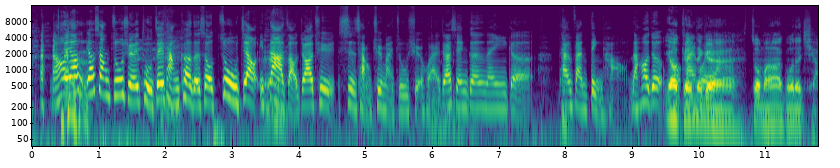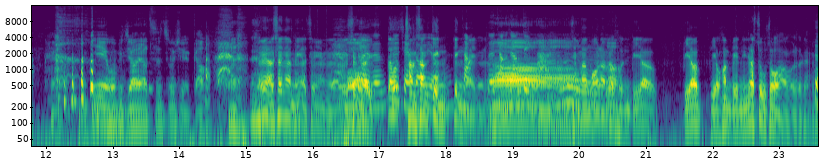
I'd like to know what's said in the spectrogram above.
然后要要上猪血土这堂课的时候，助教一大早就要去市场去买猪血回来，就要先跟那一个摊贩订好，然后就要跟那个做麻辣锅的抢，因为我比较要吃猪血糕。没有，现在没有这样的，哦现在都厂商订订来的对，了。厂商订哦来啊，嗯现在磨那个粉比较比较比较方便，人家做做好了的。对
